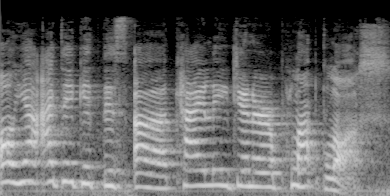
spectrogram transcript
Oh yeah, I did get this uh, Kylie Jenner Plump Gloss.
